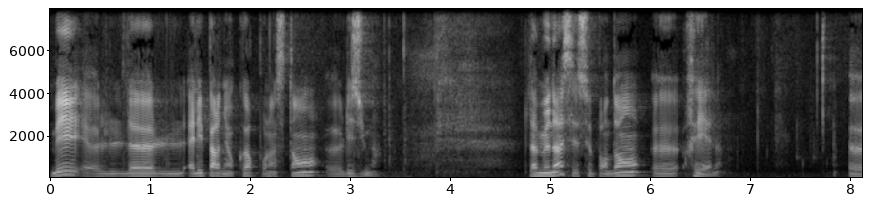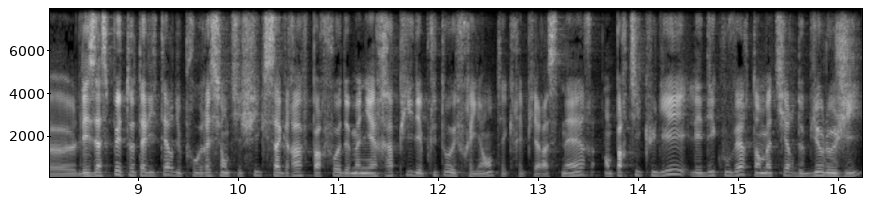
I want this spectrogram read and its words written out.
mais elle épargne encore, pour l'instant, les humains. La menace est cependant réelle. Euh, les aspects totalitaires du progrès scientifique s'aggravent parfois de manière rapide et plutôt effrayante, écrit Pierre Asner, en particulier les découvertes en matière de biologie,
